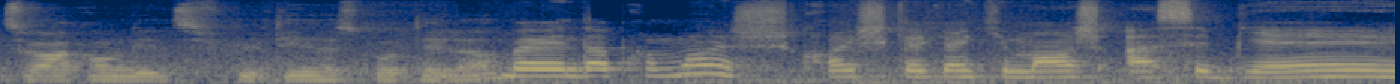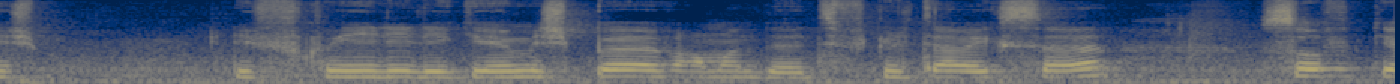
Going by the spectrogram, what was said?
tu rencontres des difficultés de ce côté-là? Bien, d'après moi, je crois que je suis quelqu'un qui mange assez bien. les fruits, les légumes, je n'ai pas vraiment de difficultés avec ça. Sauf que,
